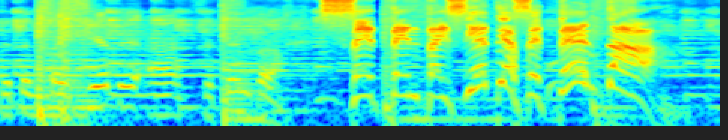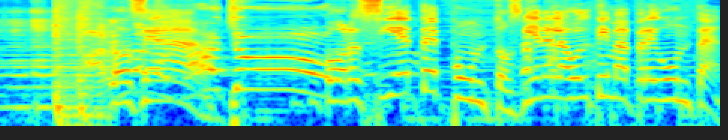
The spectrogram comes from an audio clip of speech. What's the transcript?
77 a 70. 77 a 70. O sea, por 7 puntos. Viene la última pregunta.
